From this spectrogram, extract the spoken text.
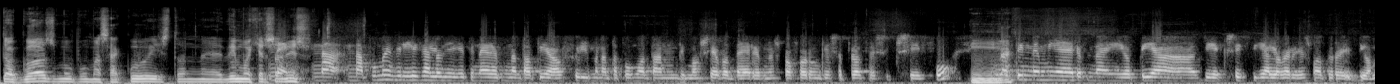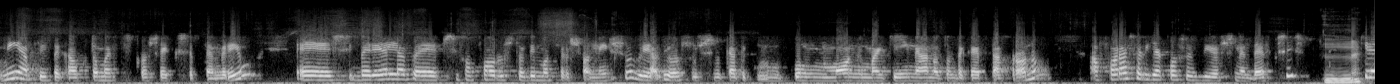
τον κόσμο που μας ακούει στον ε, Δήμο Χερσονήσου. Ναι, να, να πούμε λίγα λόγια για την έρευνα τα οποία οφείλουμε να τα πούμε όταν δημοσιεύονται έρευνες που αφορούν και σε πρόθεση ψήφου. Mm. Ότι είναι μια έρευνα η οποία διεξήχθη για λογαριασμό του ροϊδιομία από τις 18 μέχρι τις 26 Σεπτεμβρίου. Ε, συμπεριέλαβε ψηφοφόρους στο Δήμο Χερσονήσου, δηλαδή όσους κατοικούν μόνιμα και είναι άνω των 17 χρόνων αφορά σε 202 συνεντεύξεις ναι. και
